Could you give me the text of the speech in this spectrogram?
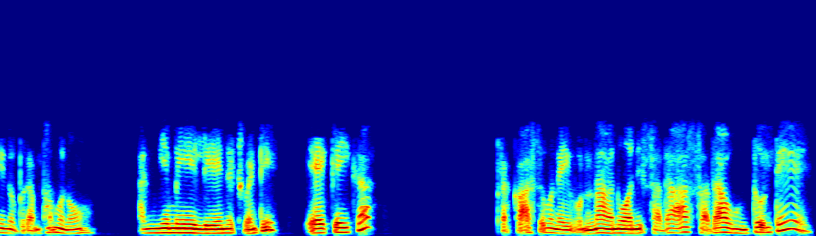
నేను బ్రహ్మమును అన్యమే లేనటువంటి ఏకైక ప్రకాశమునై ఉన్నాను అని సదా సదా ఉంటుంటే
